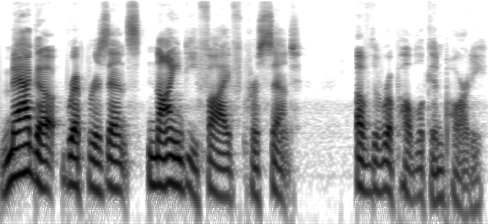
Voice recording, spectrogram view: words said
MAGA represents 95% of the Republican Party.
